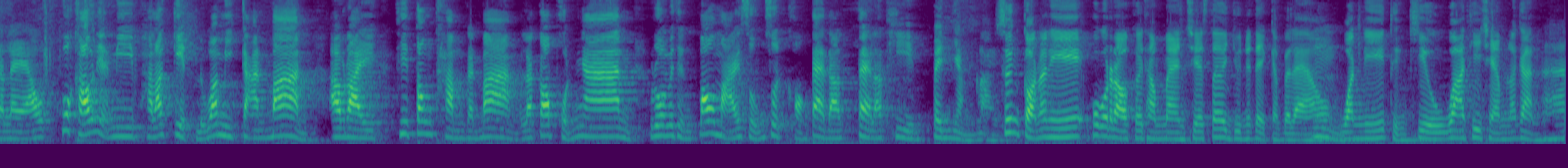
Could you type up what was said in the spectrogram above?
กันแล้ว พวกเขาเนี่ยมีภารกิจหรือว่ามีการบ้านอะไรที่ต้องทำกันบ้าง แล้วก็ผลงานรวมไปถึงเป้าหมายสูงสุดของแต่ละแต่ละทีมเป็นอย่างไร ซึ่งก่อนหน้านี้พวกเราเคยทำแมนเชสเตอร์ยูไนเต็ดกันไปแล้ว อืมวันนี้ถึงคิวว่าที่แชมป์แล้วกันอ่า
